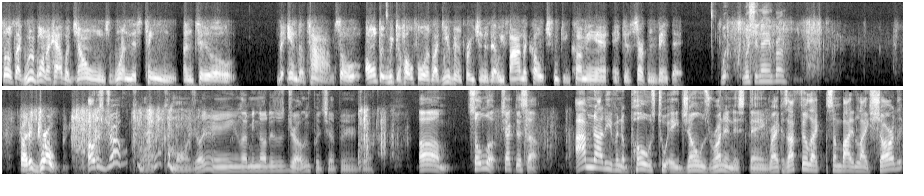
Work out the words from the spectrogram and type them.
So it's like we're going to have a Jones run this team until the end of time. So only thing we can hope for is like you've been preaching is that we find a coach who can come in and can circumvent that. What, what's your name, bro? Uh, this Dro. Oh, this Dro. Come on, come on, Joe. You ain't let me know this was Dro. Let me put you up in here, Joe. Um. So look, check this out. I'm not even opposed to a Jones running this thing, right? Because I feel like somebody like Charlotte,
